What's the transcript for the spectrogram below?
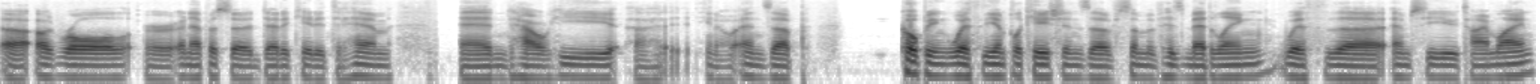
a, a role or an episode dedicated to him and how he, uh, you know, ends up coping with the implications of some of his meddling with the MCU timeline.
